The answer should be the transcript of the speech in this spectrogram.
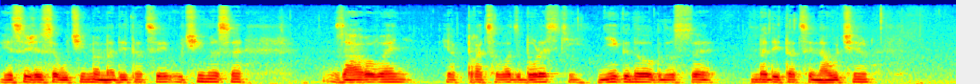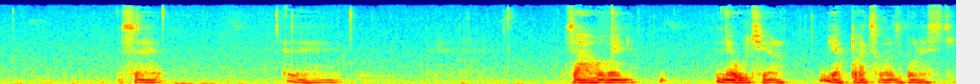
Jestliže se učíme meditaci, učíme se zároveň, jak pracovat s bolestí. Nikdo, kdo se meditaci naučil, se eh, zároveň neučil, jak pracovat s bolestí.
